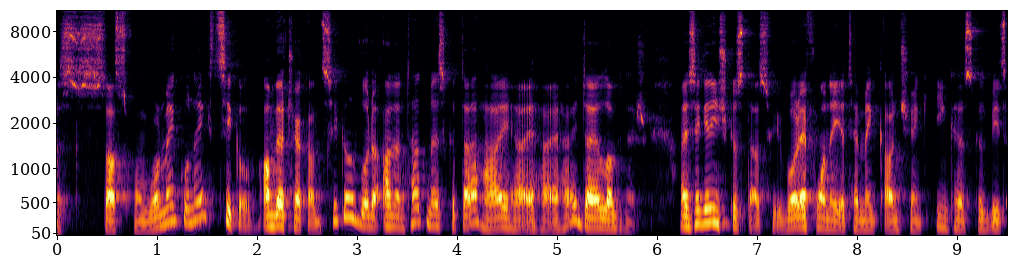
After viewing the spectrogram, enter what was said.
ստացվում, որ մենք ունենք ցիկլ, անվերջական ցիկլ, որը անընդհատ մեզ կտա high high high high dialog-ներ։ Այսինքն ինչ կստացվի, որ F1-ը եթե մենք կանչենք ինքը սկզբից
